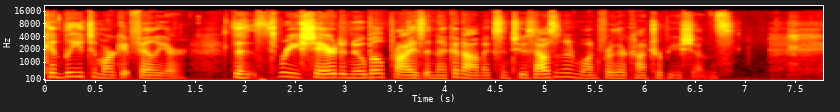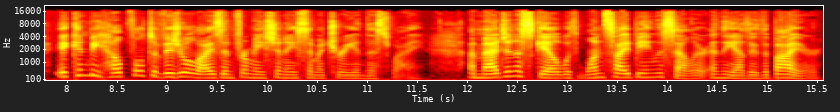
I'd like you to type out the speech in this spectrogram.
can lead to market failure. The three shared a Nobel Prize in economics in 2001 for their contributions. It can be helpful to visualize information asymmetry in this way. Imagine a scale with one side being the seller and the other the buyer.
